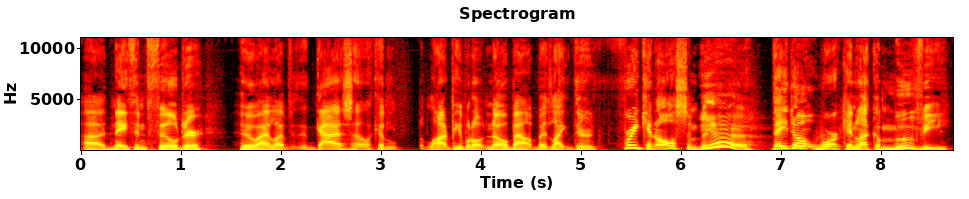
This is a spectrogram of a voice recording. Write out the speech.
uh, Nathan Fielder, who I love, guys like a, a lot of people don't know about, but like they're freaking awesome. But Yeah. they don't work in like a movie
